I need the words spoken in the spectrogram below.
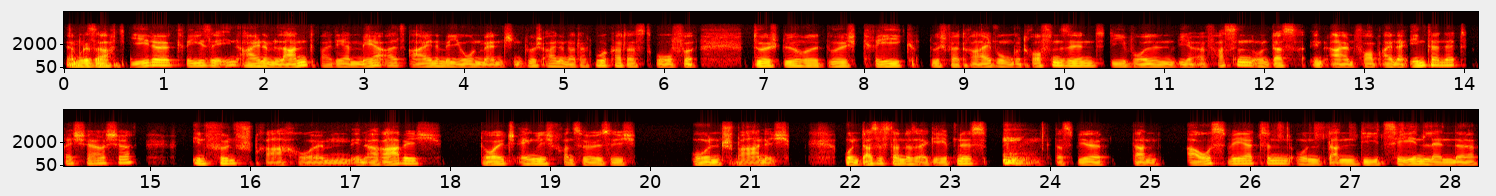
wir haben gesagt, jede Krise in einem Land, bei der mehr als eine Million Menschen durch eine Naturkatastrophe, durch Dürre, durch Krieg, durch Vertreibung betroffen sind, die wollen wir erfassen und das in Form einer Internetrecherche in fünf Sprachräumen, in Arabisch, Deutsch, Englisch, Französisch und Spanisch. Und das ist dann das Ergebnis, dass wir dann auswerten und dann die zehn Länder,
